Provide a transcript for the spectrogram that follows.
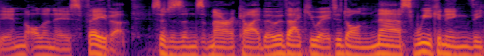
in L'Olonnais' favor. Citizens of Maracaibo evacuated en masse weakening the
